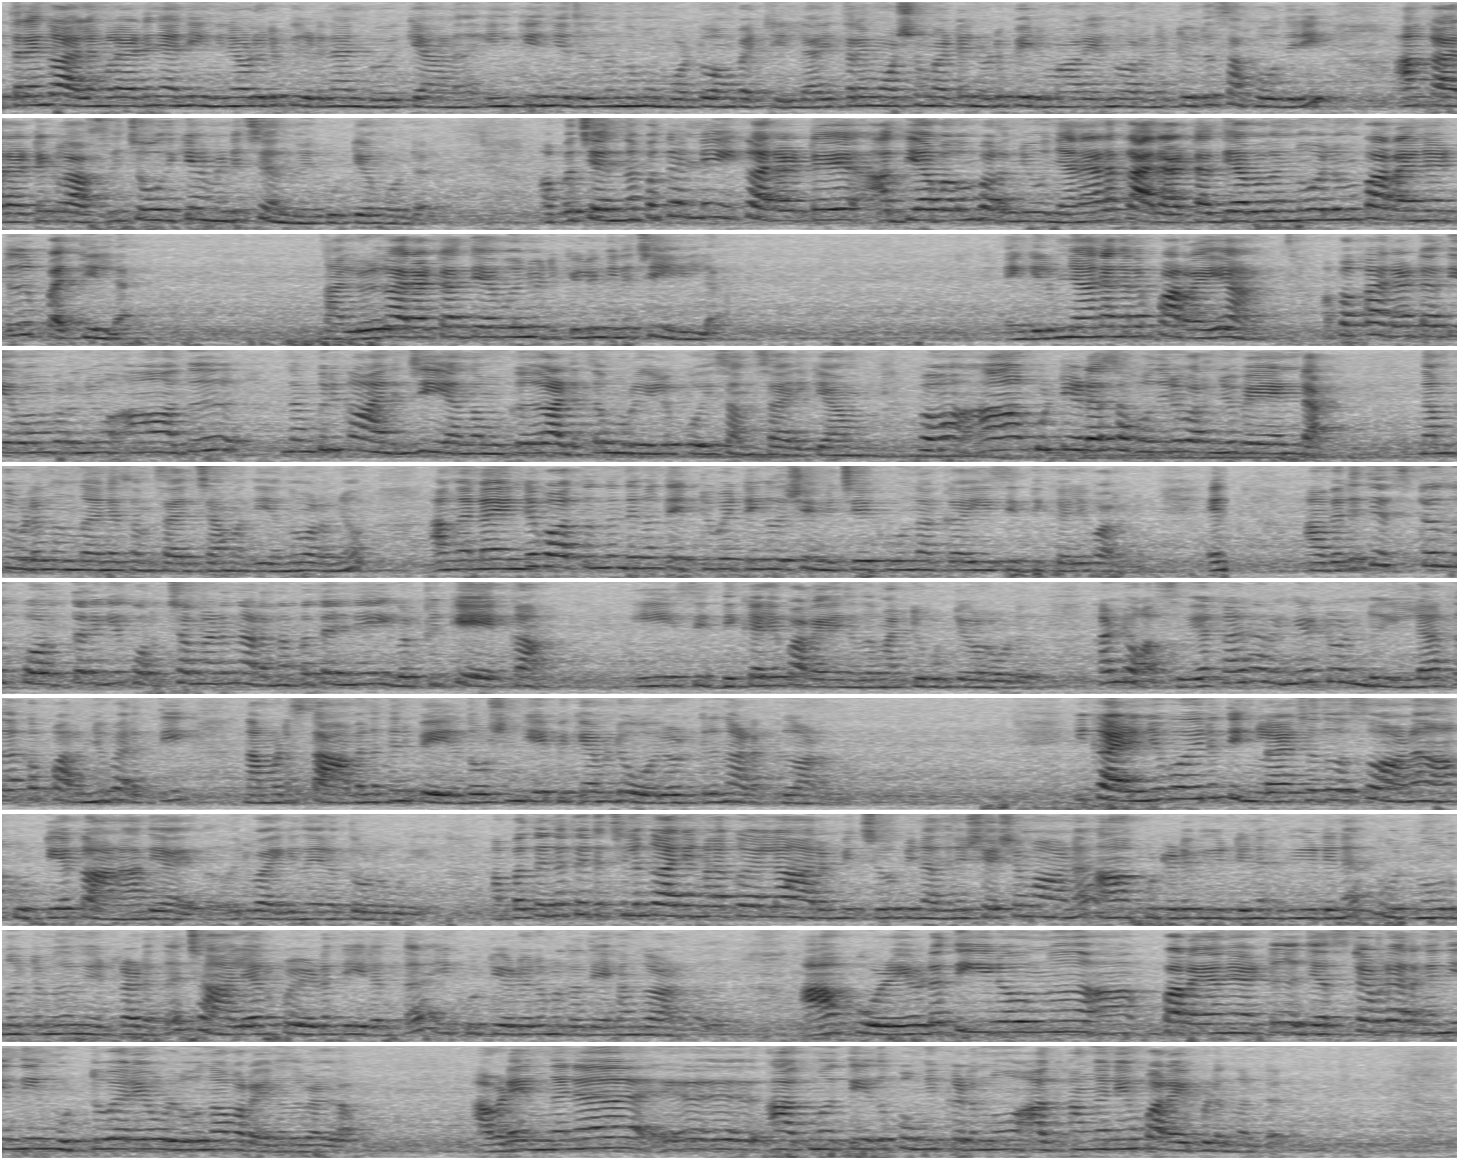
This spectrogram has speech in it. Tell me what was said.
ഇത്രയും കാലങ്ങളായിട്ട് ഞാൻ ഇങ്ങനെയുള്ളൊരു പീഡനം അനുഭവിക്കുകയാണ്. എനിക്ക് ഇനി ഇതിൽ നിന്ന് മുമ്പോട്ട് പോകാൻ പറ്റില്ല. ഇത്രയും മോശമായിട്ട് എന്നോട് പെരുമാറിയെന്ന് പറഞ്ഞിട്ട് ഒരു സഹോദരി ആ കാരാട്ടെ ക്ലാസ്സിൽ ചോദിക്കാൻ വേണ്ടി ചെന്നു ഈ കുട്ടിയും കൊണ്ട്. അപ്പോൾ ചെന്നപ്പോൾ തന്നെ ഈ കരാട്ടെ അധ്യാപകൻ പറഞ്ഞു ഞാൻ അയാളെ കരാട്ടെ അധ്യാപകൻ എന്ന് പോലും പറയാനായിട്ട് പറ്റില്ല. നല്ലൊരു കാരാട്ട അധ്യാപകൻ ഒരിക്കലും ഇങ്ങനെ ചെയ്യില്ല. എങ്കിലും ഞാൻ അങ്ങനെ പറയാണ്. അപ്പോൾ കാരാട്ട അധ്യാപകൻ പറഞ്ഞു ആ അത് നമുക്കൊരു കാര്യം ചെയ്യാം. നമുക്ക് അടുത്ത മുറിയിൽ പോയി സംസാരിക്കാം. അപ്പോൾ ആ കുട്ടിയുടെ സഹോദരി പറഞ്ഞു വേണ്ട. നമുക്ക് ഇവിടെ നിന്ന് തന്നെ സംസാരിച്ചാൽ മതി എന്ന് പറഞ്ഞു. അങ്ങനെ എന്റെ ഭാഗത്തുനിന്ന് എന്തെങ്കിലും തെറ്റുപറ്റെങ്കിൽ ക്ഷമിച്ചേക്കൂ എന്നൊക്കെ ഈ സിദ്ധിക്കലി പറഞ്ഞു. അവർ ജസ്റ്റ് ഒന്ന് പുറത്തിറങ്ങി കുറച്ചങ്ങോട്ട് നടന്നപ്പോൾ തന്നെ ഇവർക്ക് കേൾക്കാം. ഈ സിദ്ധിക്കലി പറയുന്നത് മറ്റു കുട്ടികളോട്. കണ്ടോ അസൂയക്കാർ ഇറങ്ങിയിട്ടുണ്ട് ഇല്ലാത്തതൊക്കെ പറഞ്ഞു പരത്തി നമ്മുടെ സ്ഥാപനത്തിന് പേരുദോഷം കേൾപ്പിക്കാൻ വേണ്ടി ഓരോരുത്തർ നടക്കുകയാണെന്ന് ഈ കഴിഞ്ഞു പോയൊരു തിങ്കളാഴ്ച ദിവസമാണ് ആ കുട്ടിയെ കാണാതെയായത് ഒരു വൈകുന്നേരത്തോടു കൂടി. അപ്പോൾ തന്നെ തിരച്ചിലും കാര്യങ്ങളൊക്കെ എല്ലാം ആരംഭിച്ചു. പിന്നെ അതിനുശേഷമാണ് ആ കുട്ടിയുടെ വീടിന് വീടിന് നൂറ് നൂറ്റമ്പത് മീറ്റർ അടുത്ത് ചാലിയാർ പുഴയുടെ തീരത്ത് ഈ കുട്ടിയുടെ ഒരു മൃതദേഹം കാണുന്നത്. ആ പുഴയുടെ തീരം ഒന്ന് പറയാനായിട്ട് ജസ്റ്റ് അവിടെ ഇറങ്ങി നിന്ന് ഈ മുട്ട് വരെ ഉള്ളൂ എന്നാണ് പറയുന്നത് വെള്ളം. അവിടെ എങ്ങനെ ആത്മഹത്യ ചെയ്ത് പൊങ്ങിക്കിടന്നു അങ്ങനെയും പറയപ്പെടുന്നുണ്ട്.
